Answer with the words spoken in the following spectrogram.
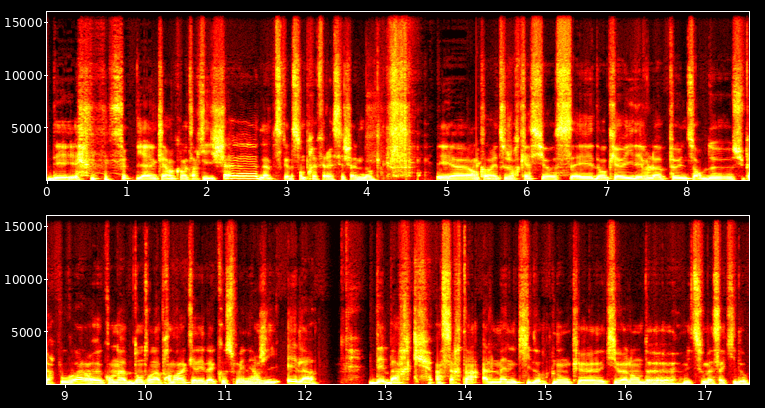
des... il y a un clair en commentaire qui dit Sean, parce que son préféré c'est Sean donc. Et euh, encore et toujours Cassios. Et donc il développe une sorte de super pouvoir dont on apprendra quelle est la cosmo-énergie. Et là, débarque un certain Alman Kido, donc euh, équivalent de Mitsumasa Kido,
